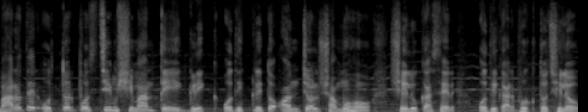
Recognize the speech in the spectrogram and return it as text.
ভারতের উত্তর পশ্চিম সীমান্তে গ্রিক অধিকৃত অঞ্চলসমূহ সেলুকাসের অধিকারভুক্ত ছিল।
